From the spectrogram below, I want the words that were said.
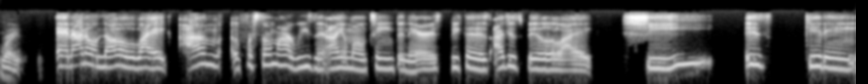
Right. And I don't know, like I'm for some odd reason I am on Team Daenerys because I just feel like she is getting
